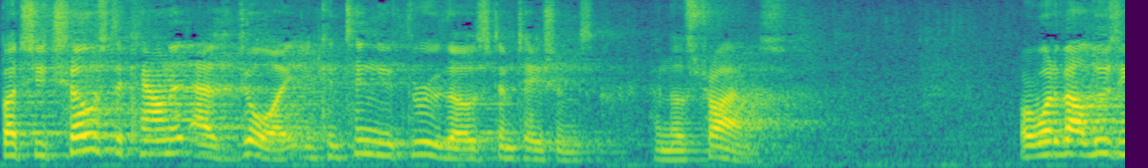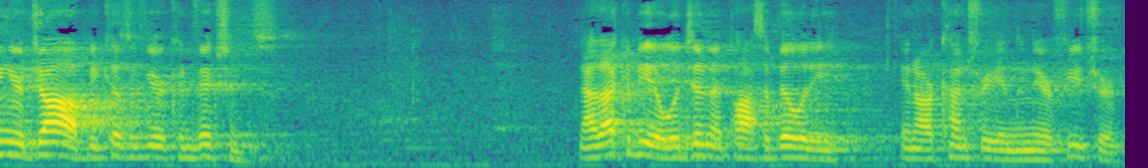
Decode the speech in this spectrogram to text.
But she chose to count it as joy and continue through those temptations and those trials. Or what about losing your job because of your convictions? Now, that could be a legitimate possibility in our country in the near future.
